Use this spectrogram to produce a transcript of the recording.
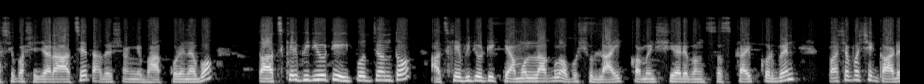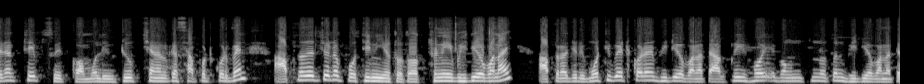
আশেপাশে যারা আছে, তাদের সঙ্গে ভাগ করে নেব। তো আজকের ভিডিওটি এই পর্যন্ত। আজকের ভিডিওটি কেমন লাগল অবশ্যই লাইক কমেন্ট শেয়ার এবং সাবস্ক্রাইব করবেন। পাশাপাশি gardener trips with Kamal YouTube চ্যানেলকে সাপোর্ট করবেন। আপনাদের জন্য প্রতিনিয়ত তথ্য নিয়ে ভিডিও বানাই। আপনারা যদি মোটিভেট করেন, ভিডিও বানাতে আগ্রহী হয় এবং নতুন নতুন ভিডিও বানাতে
